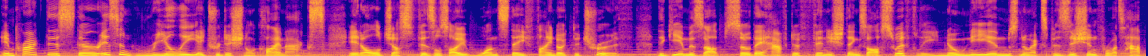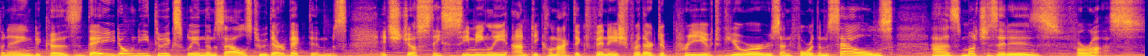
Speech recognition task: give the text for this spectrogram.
In practice, there isn't really a traditional climax. It all just fizzles out once they find out the truth. The game is up, so they have to finish things off swiftly. No names, no exposition for what's happening, because they don't need to explain themselves to their victims. It's just a seemingly anticlimactic finish for their depraved viewers and for themselves, as much as it is for us.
